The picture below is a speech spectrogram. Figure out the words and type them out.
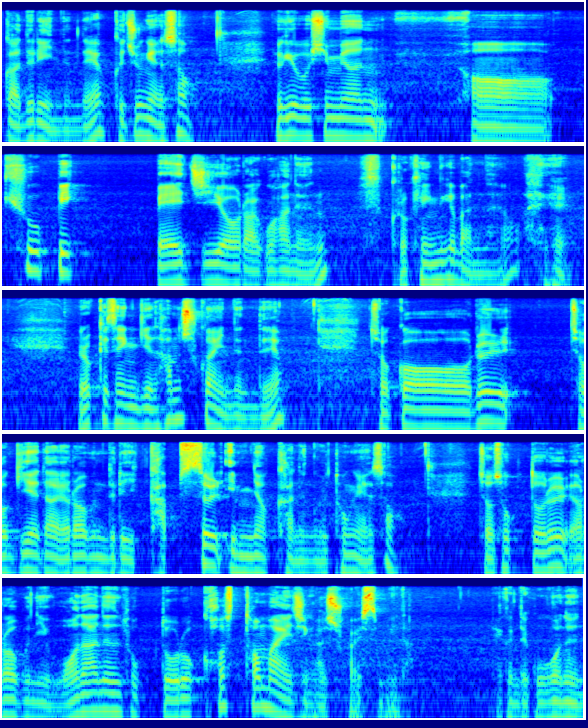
효과들이 있는데요. 그 중에서 여기 보시면 어, cubic bezier라고 하는 그렇게 읽는 게 맞나요? 이렇게 생긴 함수가 있는데요. 저거를 저기에다 여러분들이 값을 입력하는 걸 통해서 저 속도를 여러분이 원하는 속도로 customizing 할 수가 있습니다. 네, 근데 그거는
